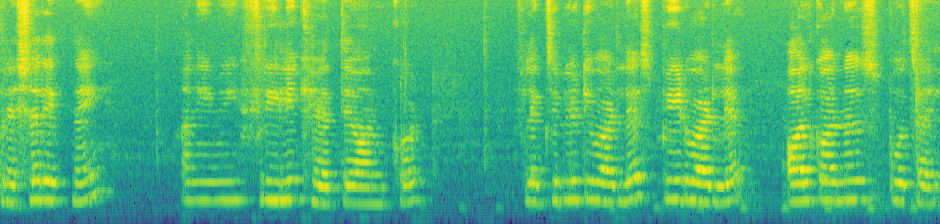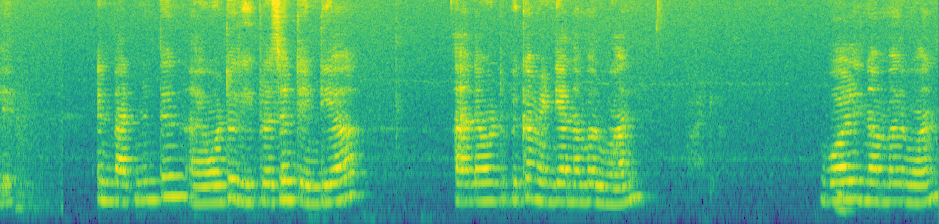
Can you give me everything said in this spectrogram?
प्रेशर येत नाही. आणि मी फ्रीली खेळते ऑन कोर्ट फ्लेक्झिबिलिटी वाढले स्पीड वाढले ऑल कॉर्नर्स पोचायले in badminton I want to represent India and I want to become India number one world number one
